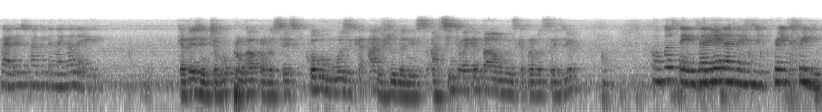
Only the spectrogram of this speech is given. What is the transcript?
faz a vida mais alegre. Quer ver, gente? Eu vou provar para vocês como música ajuda nisso. Assim que vai cantar uma música para vocês, viu? Com vocês, Ariana Grande, Break Free.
